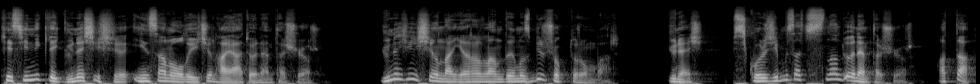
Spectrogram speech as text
Kesinlikle güneş ışığı insanoğlu için hayati önem taşıyor. Güneş ışığından yararlandığımız birçok durum var. Güneş psikolojimiz açısından da önem taşıyor. Hatta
